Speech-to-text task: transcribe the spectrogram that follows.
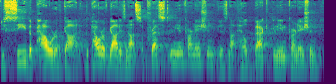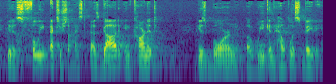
You see the power of God. The power of God is not suppressed in the incarnation, it is not held back in the incarnation. It is fully exercised as God incarnate is born a weak and helpless baby.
